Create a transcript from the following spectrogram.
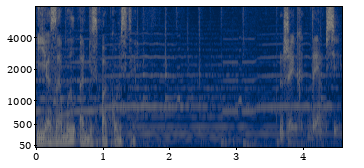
я забыл о беспокойстве. Джек Демпси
